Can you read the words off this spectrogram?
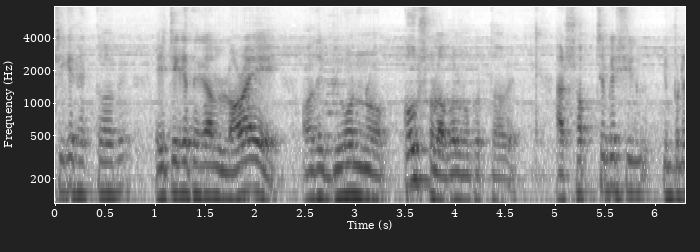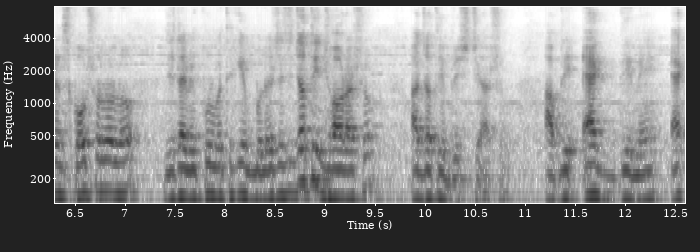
টিকে থাকতে হবে। এই টিকে থাকার লড়াইয়ে আমাদের বিভিন্ন কৌশল অবলম্বন করতে হবে। আর সবচেয়ে বেশি ইম্পর্টেন্স কৌশল হলো, যেটা আমি পূর্ব থেকে বলে এসেছি, যতই ঝড় আসুক আর যতই বৃষ্টি আসুক, আপনি একদিনে, এক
